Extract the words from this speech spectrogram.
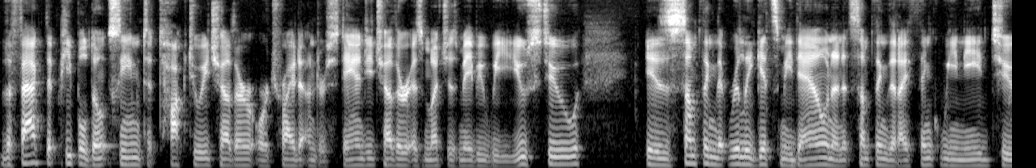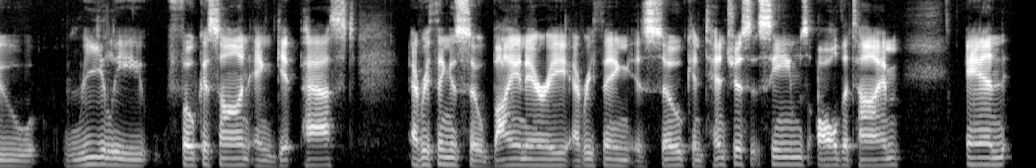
the fact that people don't seem to talk to each other or try to understand each other as much as maybe we used to is something that really gets me down, and it's something that I think we need to really focus on and get past. Everything is so binary, everything is so contentious, it seems, all the time. And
